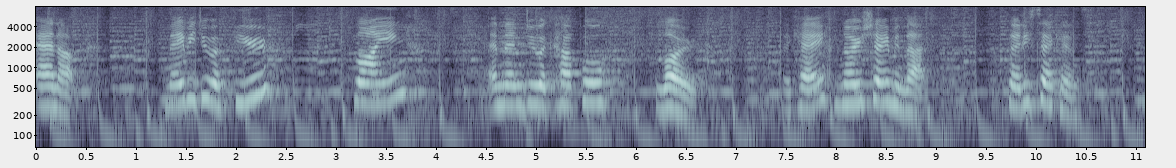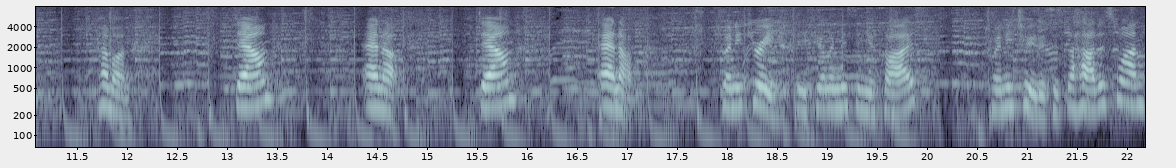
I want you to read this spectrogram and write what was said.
and up. Maybe do a few flying and then do a couple low. Okay, no shame in that. 30 seconds. Come on. Down and up. Down and up. 23. Are you feeling this in your thighs? 22. This is the hardest one.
